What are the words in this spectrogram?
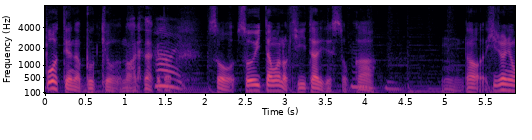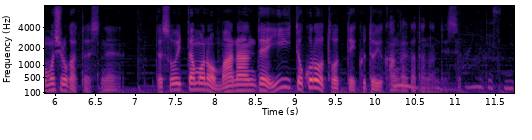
法っていうのは仏教のあれだけど、はい。そうそういったものを聞いたりですとか、うん。うん、だ非常に面白かったですね。でそういったものを学んでいいところを取っていくという考え方なんですよ、あいいですね。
